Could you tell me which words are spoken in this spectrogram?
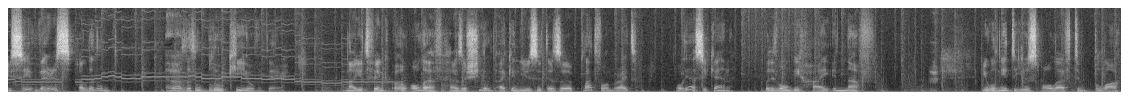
You see, there's a little, a little blue key over there. Now you'd think, oh, Olaf has a shield, I can use it as a platform, right? Well, yes, you can, but it won't be high enough. You will need to use Olaf to block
